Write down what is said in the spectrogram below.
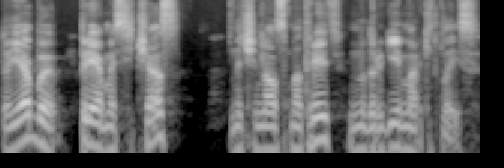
то я бы прямо сейчас начинал смотреть на другие маркетплейсы.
